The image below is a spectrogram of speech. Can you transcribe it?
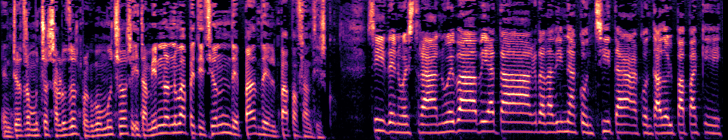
entre otros muchos saludos, porque hubo muchos, y también una nueva petición de paz del Papa Francisco. Sí, de nuestra nueva beata granadina Conchita ha contado el Papa que,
